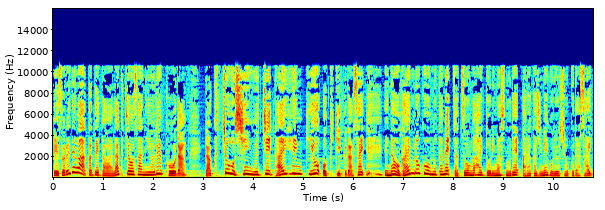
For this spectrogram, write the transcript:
えー、それでは、立川楽長さんによる講談、楽長真打ち大変記をお聞きください。えー、なお、外部録音のため雑音が入っておりますので、あらかじめご了承ください。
